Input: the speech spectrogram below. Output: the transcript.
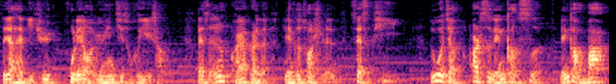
在亚太地区互联网运营技术会议上，来自 Ncraper 的联合创始人塞斯提议，如果将二四零杠四零杠八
